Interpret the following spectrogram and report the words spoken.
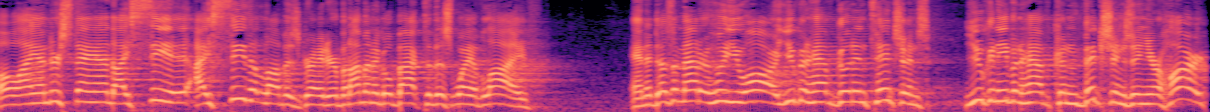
Oh, I understand. I see it. I see that love is greater, but I'm going to go back to this way of life. And it doesn't matter who you are, you can have good intentions. You can even have convictions in your heart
